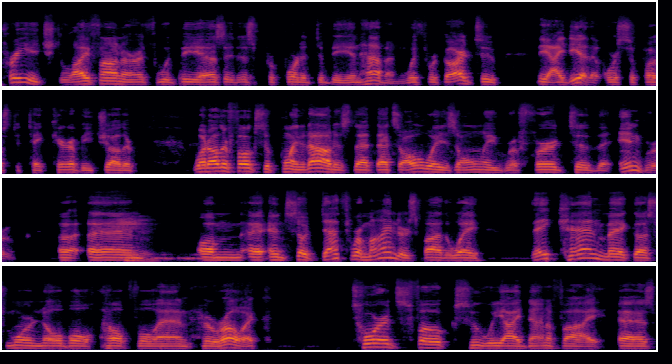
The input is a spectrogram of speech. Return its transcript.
preached, life on earth would be as it is purported to be in heaven, with regard to the idea that we're supposed to take care of each other. What other folks have pointed out is that that's always only referred to the in group. Uh, and mm. um, and so death reminders, by the way, they can make us more noble, helpful, and heroic towards folks who we identify as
